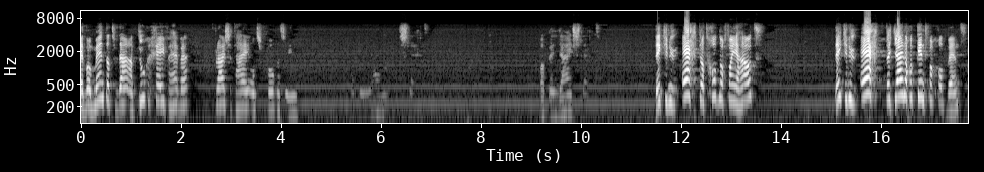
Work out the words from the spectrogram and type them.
Het moment dat we daaraan toegegeven hebben, fluistert hij ons vervolgens in. Wat ben jij slecht. Wat ben jij slecht. Denk je nu echt dat God nog van je houdt? Denk je nu echt dat jij nog een kind van God bent?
